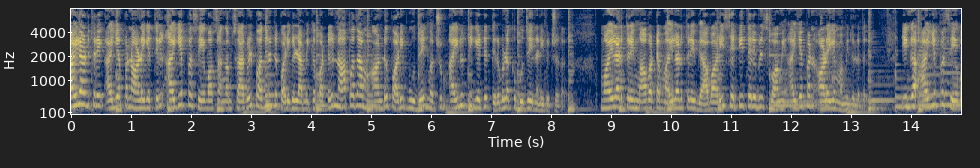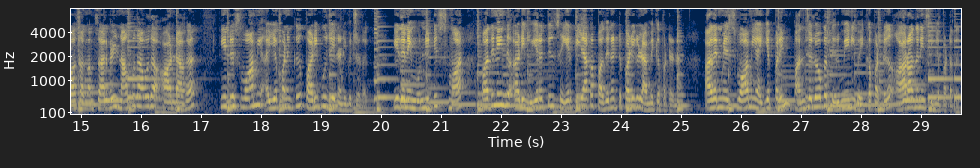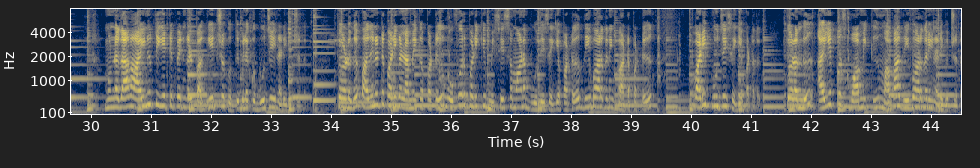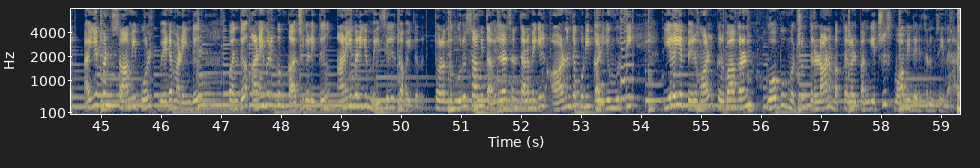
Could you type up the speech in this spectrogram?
மயிலாடுதுறை ஐயப்பன் ஆலயத்தில் ஐயப்ப சேவா சங்கம் சார்பில் பதினெட்டு படிகள் அமைக்கப்பட்டு நாற்பதாம் ஆண்டு படி பூஜை மற்றும் ஐநூத்தி எட்டு திருவிளக்கு பூஜை நடைபெற்றது. மயிலாடுதுறை மாவட்டம் மயிலாடுதுறை வியாபாரி செட்டி தெருவில் சுவாமி ஐயப்பன் ஆலயம் அமைந்துள்ளது. இங்கு ஐயப்ப சேவா சங்கம் சார்பில் நாற்பதாவது ஆண்டாக இன்று சுவாமி ஐயப்பனுக்கு படிபூஜை நடைபெற்றது. இதனை முன்னிட்டு சுமார் பதினைந்து அடி உயரத்தில் செயற்கையாக பதினெட்டு படிகள் அமைக்கப்பட்டன. அதன் மேல் சுவாமி ஐயப்பனின் பஞ்சலோக திருமேனி வைக்கப்பட்டு ஆராதனை செய்யப்பட்டது. முன்னதாக ஐநூத்தி எட்டு பெண்கள் பங்கேற்ற குத்துவிளக்கு பூஜை நடைபெற்றது. தொடர்ந்து பதினெட்டு படிகள் அமைக்கப்பட்டு ஒவ்வொரு படிக்கும் விசேஷமான பூஜை செய்யப்பட்டு தீபாரதனை காட்டப்பட்டு படி பூஜை செய்யப்பட்டது. தொடர்ந்து ஐயப்ப சுவாமிக்கு மகா தீபாரதனை நடைபெற்றது. ஐயப்பன் சாமி போல் வேடமடைந்து வந்து அனைவருக்கும் காட்சியளித்து அனைவரையும் மெய்சிலிர்க்க வைத்தது. தொடர்ந்து குருசாமி தமிழரசன் தலைமையில் ஆனந்தக்குடி களியமூர்த்தி இளைய பெருமாள் கிருபாகரன் கோபு மற்றும் திரளான பக்தர்கள் பங்கேற்று சுவாமி தரிசனம் செய்தனர்.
